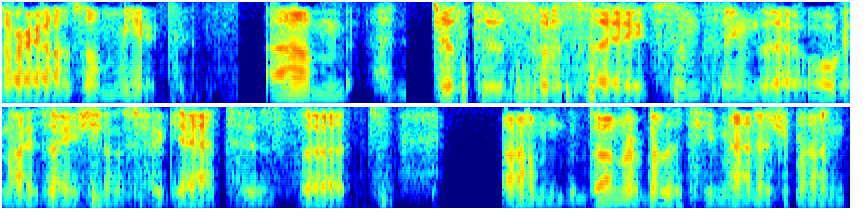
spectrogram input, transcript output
Sorry, I was on mute. Um, just to sort of say something that organizations forget is that um, vulnerability management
